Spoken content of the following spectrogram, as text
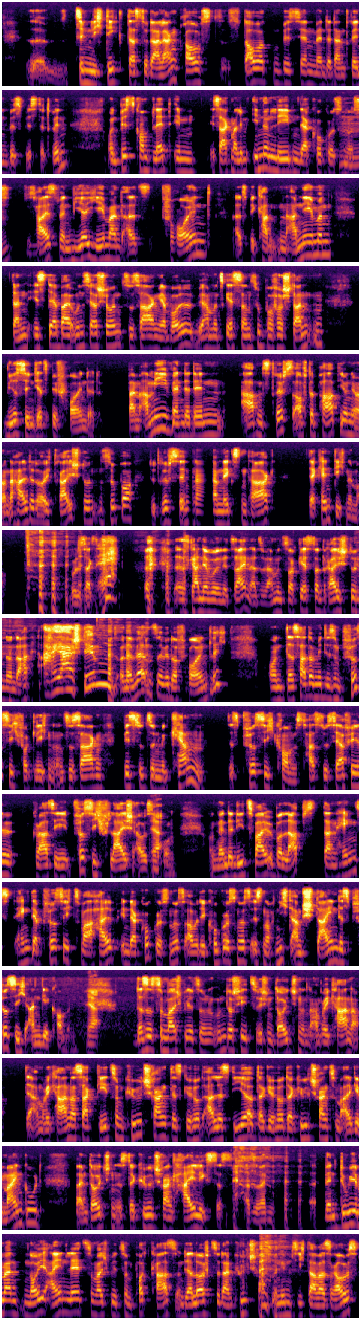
ziemlich dick, dass du da lang brauchst. Es dauert ein bisschen, wenn du dann drin bist, bist du drin und bist komplett im, ich sag mal, im Innenleben der Kokosnuss. Mhm. Das heißt, wenn wir jemand als Freund, als Bekannten annehmen, dann ist der bei uns ja schon zu sagen, jawohl, wir haben uns gestern super verstanden, wir sind jetzt befreundet. Beim Ami, wenn du den abends triffst auf der Party und ihr unterhaltet euch drei Stunden super, du triffst den am nächsten Tag, der kennt dich nicht mehr. Wo du sagst, hä? Das kann ja wohl nicht sein. Also wir haben uns doch gestern drei Stunden unterhalten. Ach ja, stimmt. Und dann werden sie wieder freundlich. Und das hat er mit diesem Pfirsich verglichen. Und zu sagen, bis du zu einem Kern des Pfirsich kommst, hast du sehr viel quasi Pfirsichfleisch außenrum. Ja. Und wenn du die zwei überlappst, dann hängst, hängt der Pfirsich zwar halb in der Kokosnuss, aber die Kokosnuss ist noch nicht am Stein des Pfirsich angekommen. Ja. Das ist zum Beispiel so ein Unterschied zwischen Deutschen und Amerikanern. Der Amerikaner sagt, geh zum Kühlschrank, das gehört alles dir, da gehört der Kühlschrank zum Allgemeingut. Beim Deutschen ist der Kühlschrank heiligstes. Also wenn, wenn du jemanden neu einlädst, zum Beispiel zum Podcast, und der läuft zu deinem Kühlschrank und nimmt sich da was raus,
